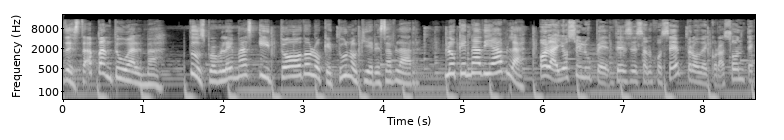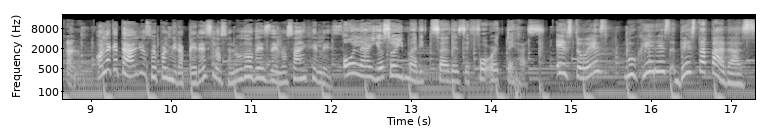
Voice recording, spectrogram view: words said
destapan tu alma, tus problemas y todo lo que tú no quieres hablar, lo que nadie habla. Hola, yo soy Lupe desde San José, pero de corazón tejano. Hola, ¿qué tal? Yo soy Palmira Pérez, los saludo desde Los Ángeles. Hola, yo soy Maritza desde Fort Worth, Texas. Esto es Mujeres Destapadas.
